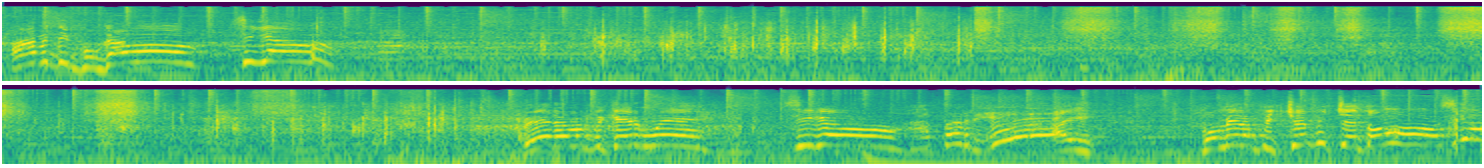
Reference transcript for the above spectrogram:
Apa tipu gawo? Siya. Beda mau pikirmu. Siya. Apa ri? Eh, Ay, mau minum pice-pice tomo. Siya.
